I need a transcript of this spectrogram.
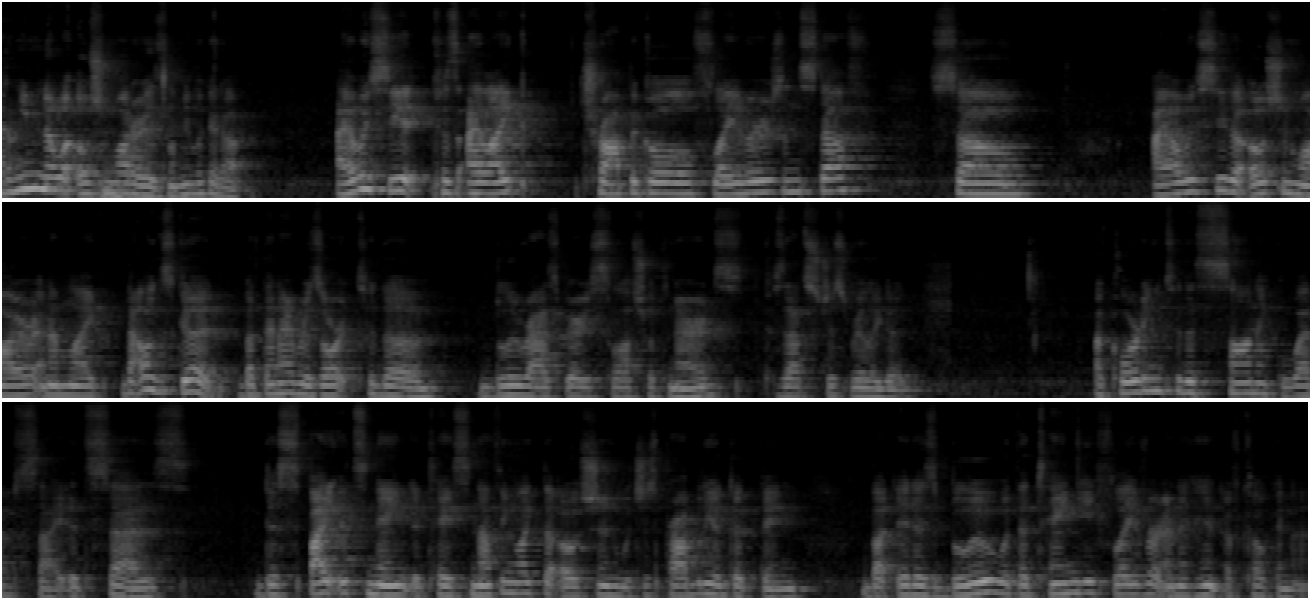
I don't even know what ocean water is. Let me look it up. I always see it because I like tropical flavors and stuff. So I always see the ocean water and I'm like, that looks good. But then I resort to the blue raspberry slush with nerds because that's just really good. According to the Sonic website, it says, despite its name, it tastes nothing like the ocean, which is probably a good thing, but it is blue with a tangy flavor and a hint of coconut.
